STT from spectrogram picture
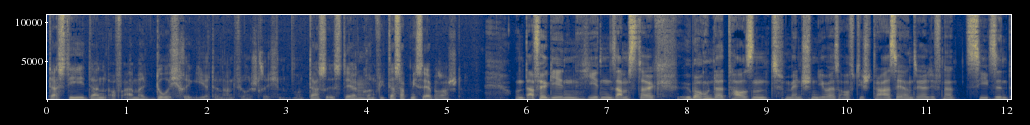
dass die dann auf einmal durchregiert, in Anführungsstrichen. Und das ist der mhm. Konflikt, das hat mich sehr überrascht. Und dafür gehen jeden Samstag über 100.000 Menschen jeweils auf die Straße. Andrea Liffner, Sie sind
